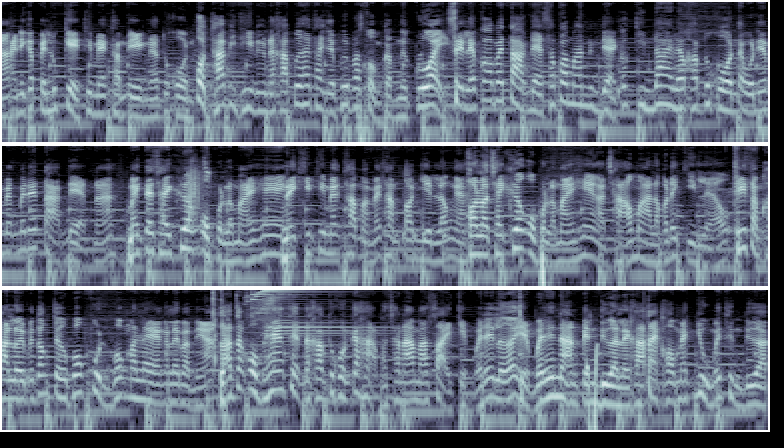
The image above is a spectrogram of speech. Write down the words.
นะ อันนี้ก็เป็นลูกเกดที่แม็กทำเองนะทุกคนกดทับอีกทีนึงนะครับเพื่อให้ธัญพืชผสมกับเนื้อกล้วย เสร็จแล้วก็เอาไปตากแดดสักประมาณหนึ่งแดดก็กินได้แล้วครับทุกคนแต่วันนี้แม็กไม่ได้ตากแดดนะแม็กจะใช้เครื่องอบผลไม้แห้งในคลิปที่แม็กทำอะแม็กทำตอนเย็นแล้วไงพอเราใช้เครื่องอบผลไม้แห้งอะเช้ามาเราก็ได้กินแล้ว ที่สำคัญเลยไม่ต้องเจอพวกฝุ่นพวกแมลงอะไรแบบนี้หลังจากอบแห้งเสร็จนะครับทุกคนก็หาภาชนะมาใส่เก็บไว้ได้เลยเก็บไว้ได้นานเป็นเดือนเลยครับแต่ของแม็กอยู่ไม่ถึงเดือน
